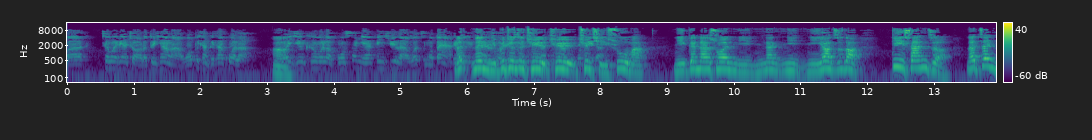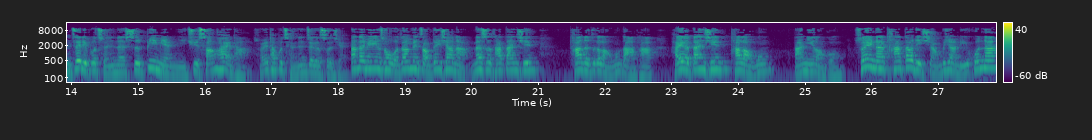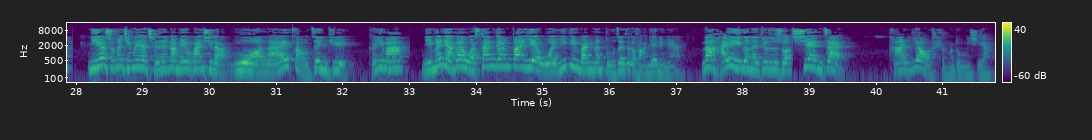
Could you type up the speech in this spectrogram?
在外边找了对象了，我不想跟他过了。嗯、我已经跟我老公三年分居了，我怎么办？那那你不就是去去去？起诉吗？你跟他说你那你你要知道，第三者那在你这里不承认呢，是避免你去伤害他，所以他不承认这个事情。他那边又说我在外面找对象了，那是他担心她的这个老公打她，还有担心她老公打你老公，所以呢，他到底想不想离婚呢？你要什么情况下承认那没有关系的，我来找证据，可以吗？你们两个，我三更半夜，我一定把你们堵在这个房间里面。那还有一个呢，就是说现在他要什么东西啊？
